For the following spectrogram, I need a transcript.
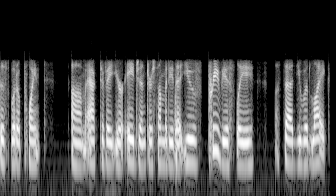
this would appoint, um, activate your agent or somebody that you've previously said you would like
